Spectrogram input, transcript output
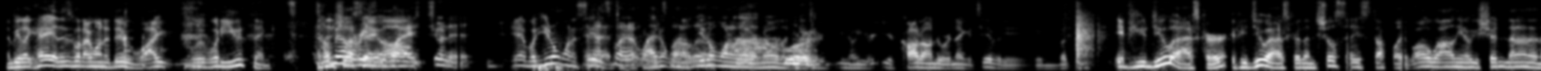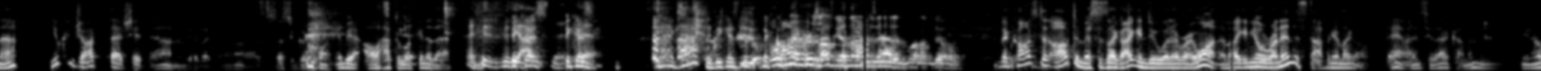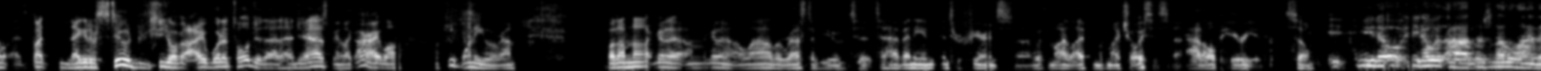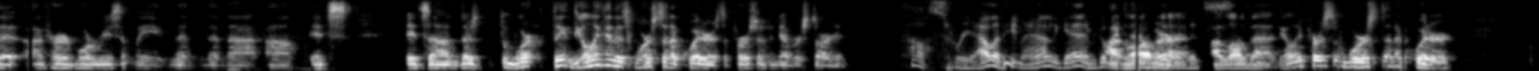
and be like, "Hey, this is what I want to do. Why? what, what do you think?" And tell me all the she'll say, reasons why I "Oh, shouldn't. Yeah, but you don't want to say That's that. what to I- her, 'cause you that's don't want to. You don't want to let her know that you're, you know you're you're caught onto her negativity. But if you do ask her, if you do ask her, then she'll say stuff like, "Oh, well, you know, you shouldn't." No, no, no, no. You can jot that shit down and be like, "Oh, that's, that's a good point. Maybe I'll have to look into that." And it'd be the Because opposite, because yeah. yeah, exactly because the, the, Whatever's on the other end of that is what I'm doing. The constant optimist is like, I can do whatever I want, and like, and you'll run into stuff, and you're like, "Oh, damn, I didn't see that coming." You know, but negative Sue, she, I would have told you that had you asked me. I'm like, all right, well, I'll keep one of you around, but I'm not gonna, I'm gonna allow the rest of you to to have any interference uh, with my life and with my choices uh, at all. Period. So You know, you know? Uh, there's another line that I've heard more recently than than that. Um, it's it's uh, there's the wor- thing. The only thing that's worse than a quitter is the person who never started. Oh, it's reality, man. Again, we go I back to that love word. that. It's, I love that. The only person worse than a quitter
